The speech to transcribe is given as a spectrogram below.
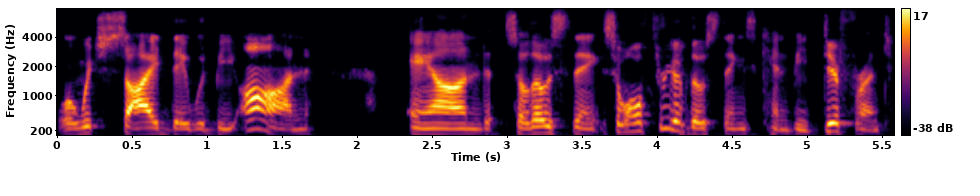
or which side they would be on. And so those things, so all three of those things can be different.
